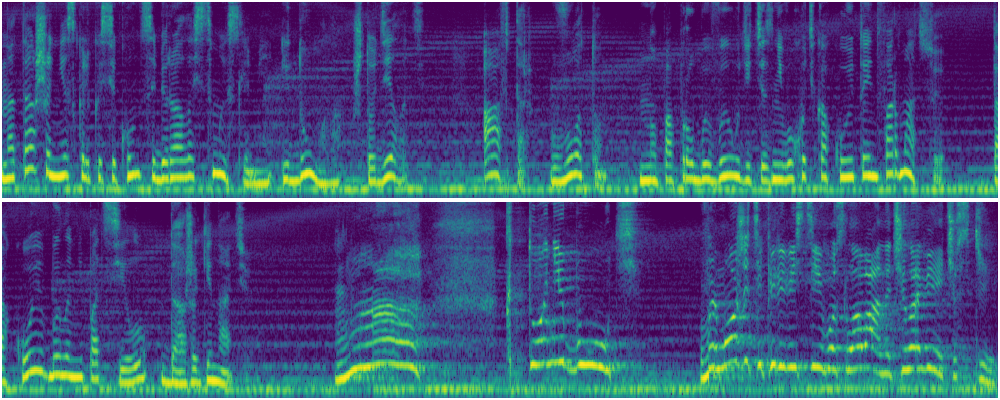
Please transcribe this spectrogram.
Наташа несколько секунд собиралась с мыслями и думала, что делать. Автор, вот он, но попробуй выудить из него хоть какую-то информацию. Такое было не под силу даже Геннадию. А, Кто-нибудь! Вы можете перевести его слова на человеческий?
